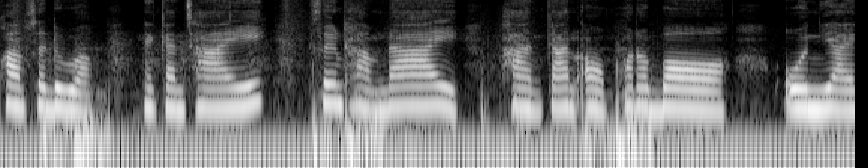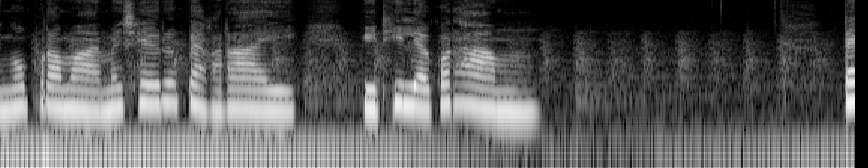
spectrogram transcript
ความสะดวกในการใช้ ซึ่งทำได้ผ่านการออกพรบ โอนย้ายงบประมาณไม่ใช่เรื่องแปลกอะไร ปีที่แล้วก็ทำแต่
